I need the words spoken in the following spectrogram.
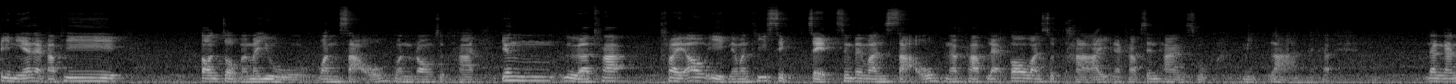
ปีนี้แหละครับที่ตอนจบมันมาอยู่วันเสาร์วันรองสุดท้าย ยังเหลือทรทริอัลอีกในวันที่ 17 ซึ่งเป็นวันเสาร์นะครับ และก็วันสุดท้ายนะครับ เส้นทางสู่มิลานนะครับ ดังนั้น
